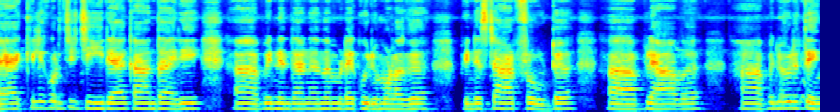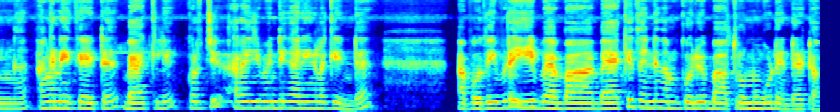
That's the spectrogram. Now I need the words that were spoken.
ബാക്കിൽ കുറച്ച് ചീര കാന്താരി പിന്നെന്താണ് നമ്മുടെ കുരുമുളക് പിന്നെ സ്റ്റാർ ഫ്രൂട്ട് പ്ലാവ് പിന്നെ ഒരു തെങ്ങ് അങ്ങനെയൊക്കെ ആയിട്ട് ബാക്കിൽ കുറച്ച് അറേഞ്ച്മെന്റും കാര്യങ്ങളൊക്കെ ഉണ്ട്. അപ്പോൾ ഇവിടെ ഈ ബാക്കിൽ തന്നെ നമുക്കൊരു ബാത്റൂമും കൂടെ ഉണ്ട് കേട്ടോ.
